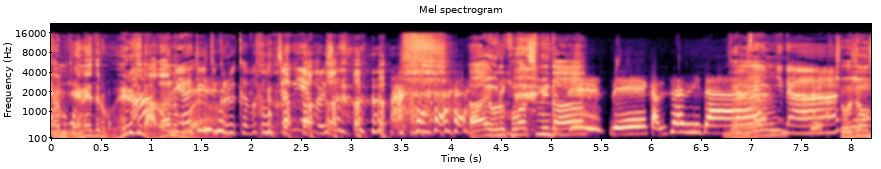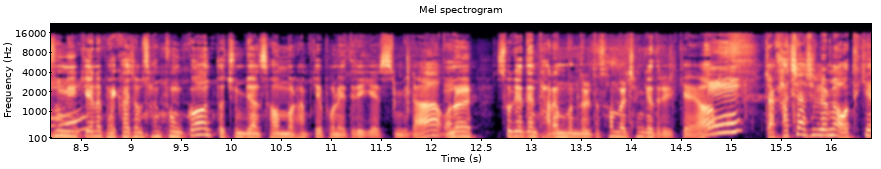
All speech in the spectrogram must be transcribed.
참 얘네들은 왜 이렇게 아, 나가는 우리 아들도 거예요? 그럴까 봐 걱정이에요 벌써. 아, 오늘 고맙습니다. 네, 감사합니다. 네. 감사합니다. 조정숙님께는 백화점 상품권 또 준비한 선물 함께 보내드리겠습니다. 네. 오늘 소개된 다른 분들도 선물 챙겨드릴게요. 네. 자, 같이 하 시려면 어떻게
